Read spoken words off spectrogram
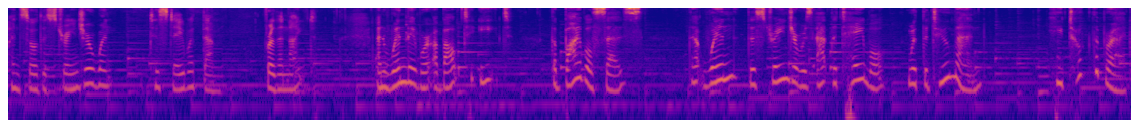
And so the stranger went to stay with them for the night. And when they were about to eat, the Bible says that when the stranger was at the table with the two men, he took the bread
